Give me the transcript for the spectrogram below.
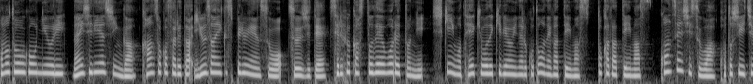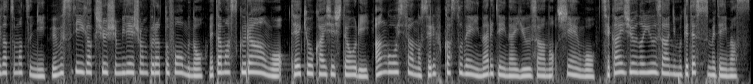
この統合により、ナイジェリア人が簡素化されたユーザーエクスペリエンスを通じて、セルフカストディウォレットに資金を提供できるようになることを願っています、と語っています。コンセンシスは今年1月末に Web3 学習シミュレーションプラットフォームのメタマスクラーンを提供開始しており、暗号資産のセルフカストディに慣れていないユーザーの支援を世界中のユーザーに向けて進めています。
